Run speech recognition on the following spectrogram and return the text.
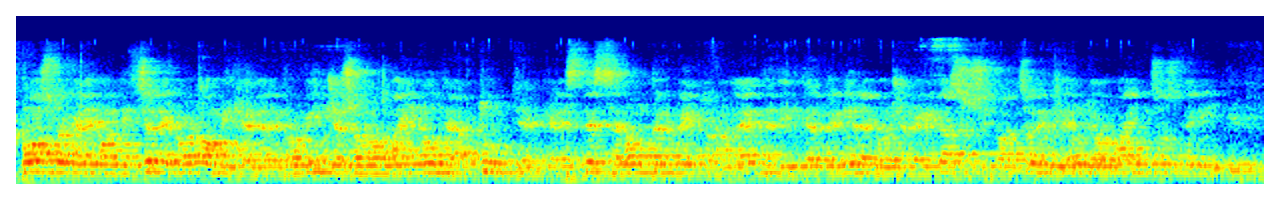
Posto che le condizioni economiche delle province sono ormai note a tutti e che le stesse non permettono all'ente di intervenire con celerità su situazioni divenute ormai insostenibili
